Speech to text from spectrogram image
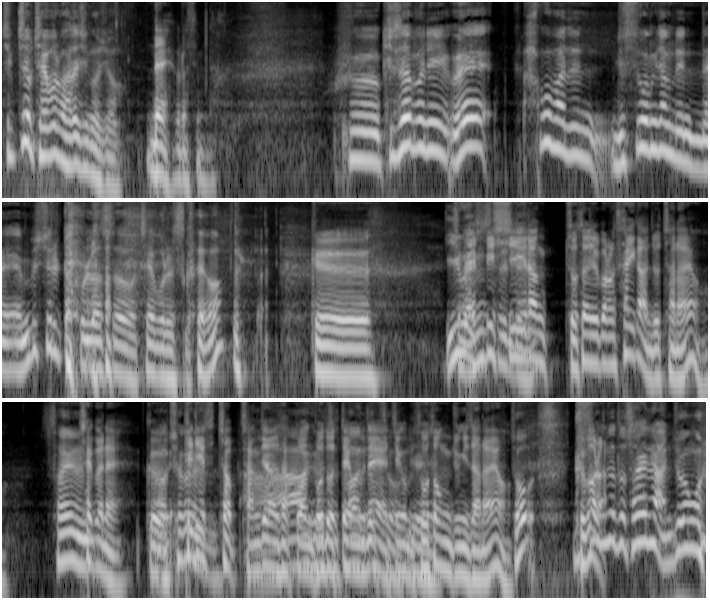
직접 제보를 받으신 거죠? 네, 그렇습니다. 그 기사분이 왜 하고 많은 뉴스 공장도 있는데 MBC를 딱 골라서 제보를 했을까요? 그 MBC랑 조선일보랑 사이가 안 좋잖아요. 사이는 최근에 그 아, PD 수첩 장재현 아, 사건 보도 그렇죠. 때문에 지금 예. 소송 중이잖아요. 저 그걸도 사이는 안 좋은 걸로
